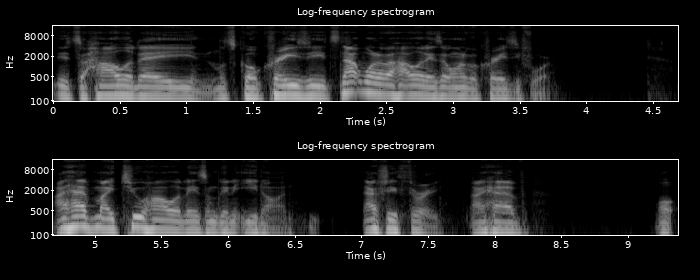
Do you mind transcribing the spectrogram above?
it's a holiday and let's go crazy. It's not one of the holidays I want to go crazy for. I have my two holidays I'm going to eat on. Actually, three. I have, well,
